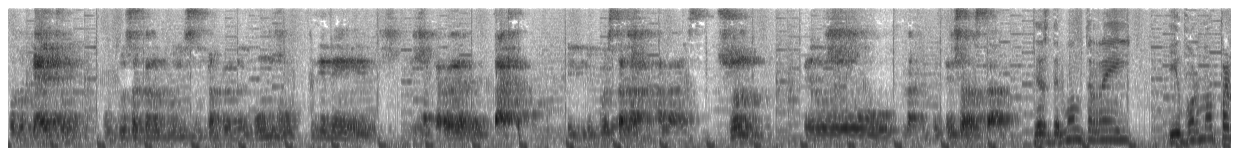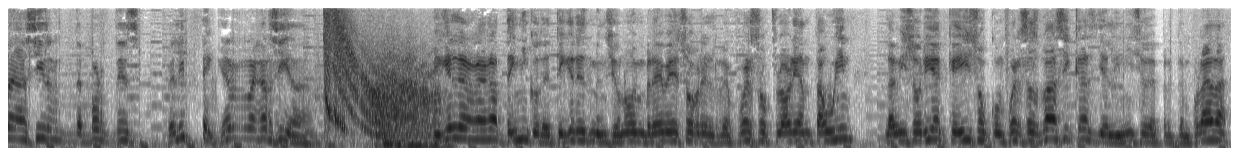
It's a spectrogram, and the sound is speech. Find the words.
por lo que ha hecho, tú sacando como dices, un campeón del mundo, tiene la carrera de ventaja, porque le cuesta a la, a la institución, pero la competencia va a estar. Desde Monterrey, informó para CIR Deportes Felipe Guerra García. Miguel Herrera, técnico de Tigres, mencionó en breve sobre el refuerzo Florian Tawin, la visoría que hizo con fuerzas básicas y el inicio de pretemporada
